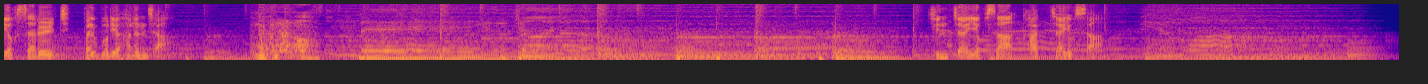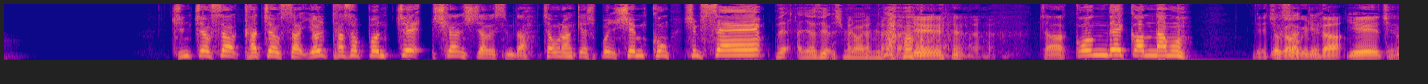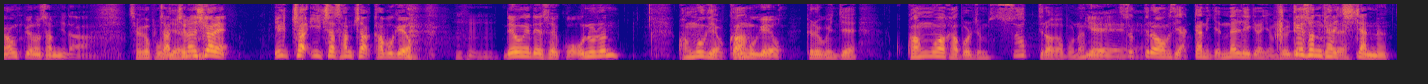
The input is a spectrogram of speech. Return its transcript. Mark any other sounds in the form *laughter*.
역사를 짓밟으려 하는 자 누구냐 너? Someday you'll join us. 진짜 역사 가짜 역사 진짜 역사, 가짜 역사 15번째 시간 시작하겠습니다. 자, 오늘 함께 하실 분, 심쿵, 심쌤! 네, 안녕하세요. 심영환입니다. *laughs* 예. 자, 꼰대 껌나무. 네, 역사학계. 최강욱입니다. 예, 최강욱 변호사입니다. 제가 자, 보기에는 지난 시간에 1차, 2차, 3차 가보게요. *laughs* 내용에 대해서 했고, 오늘은 광무개혁과 광무개요. 그리고 이제 광무와 가보를 좀 쑥 들어가 보는 예. 쑥 들어가면서 약간 옛날 얘기랑 연결되는 건데 가르치지 않는,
